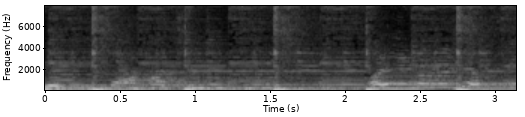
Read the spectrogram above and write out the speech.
얘기가 하지 얼굴 접지?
